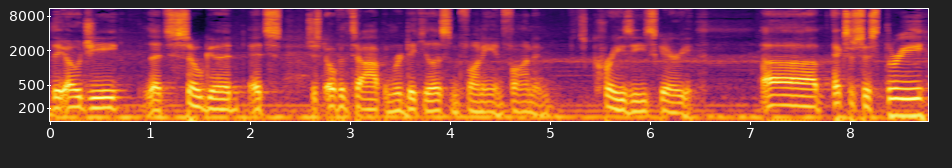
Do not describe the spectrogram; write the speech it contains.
the OG. That's so good. It's just over the top and ridiculous and funny and fun and it's crazy, scary. Uh, Exorcist 3.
